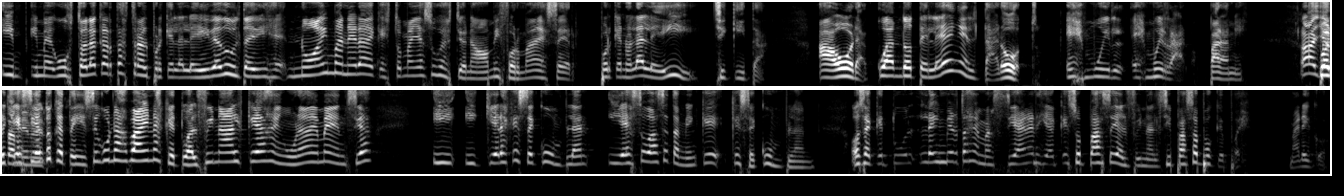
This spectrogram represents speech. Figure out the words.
y, y me gustó la carta astral porque la leí de adulta y dije, no hay manera de que esto me haya sugestionado mi forma de ser, porque no la leí chiquita. Ahora, cuando te leen el tarot, es muy, es muy raro para mí. Ah, Porque también me- siento que te dicen unas vainas que tú al final quedas en una demencia y, y quieres que se cumplan y eso hace también que, que se cumplan. O sea, que tú le inviertas demasiada energía que eso pase y al final sí pasa porque, pues, marico,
